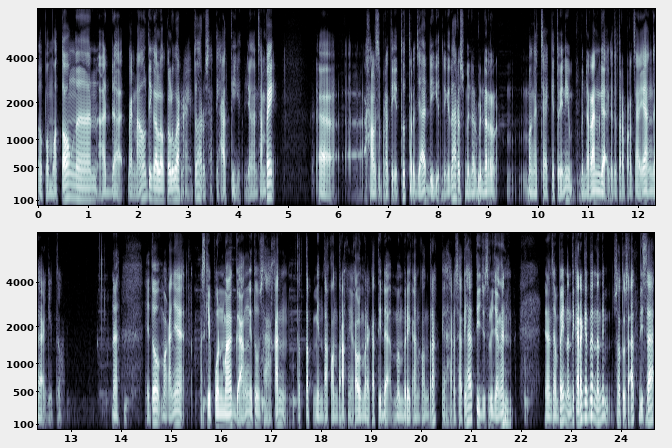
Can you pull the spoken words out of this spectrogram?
eee, pemotongan, ada penalti kalau keluar, nah itu harus hati-hati gitu. Jangan sampai, eee, hal seperti itu terjadi gitu. Kita harus benar-benar mengecek gitu, ini beneran nggak gitu, terpercaya nggak gitu. Nah, itu makanya meskipun magang itu usahakan tetap minta kontraknya, kalau mereka tidak memberikan kontrak, ya harus hati-hati justru jangan jangan sampai nanti karena kita nanti suatu saat bisa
